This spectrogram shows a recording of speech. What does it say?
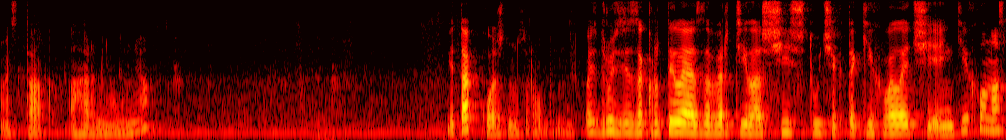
Ось так гарнюня. І так кожну зробимо. Ось, друзі, закрутила я, завертіла 6 штучок таких величеньких. У нас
